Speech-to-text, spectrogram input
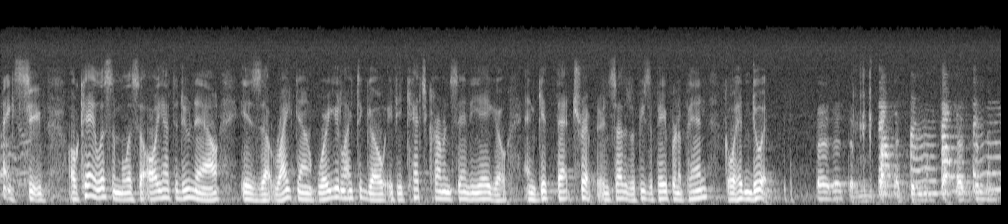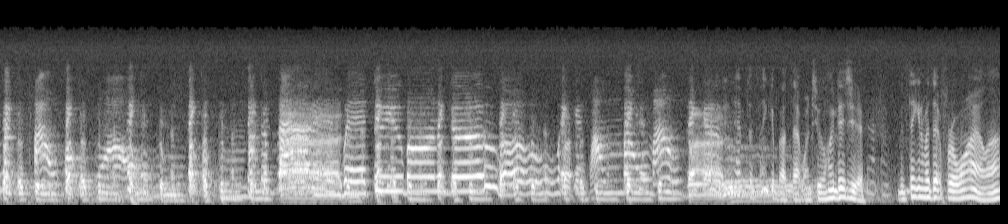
Thanks, Chief. Okay, listen, Melissa, all you have to do now is uh, write down where you'd like to go if you catch Carmen Sandiego and get that trip. Inside there's a piece of paper and a pen. Go ahead and do it. Where do you want to go? You didn't have to think about that one too long, did you? Been thinking about that for a while, huh?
